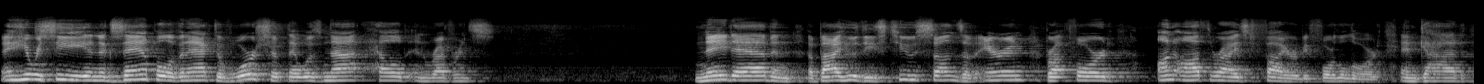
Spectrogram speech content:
And here we see an example of an act of worship that was not held in reverence. Nadab and Abihu, these two sons of Aaron, brought forward unauthorized fire before the Lord, and God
